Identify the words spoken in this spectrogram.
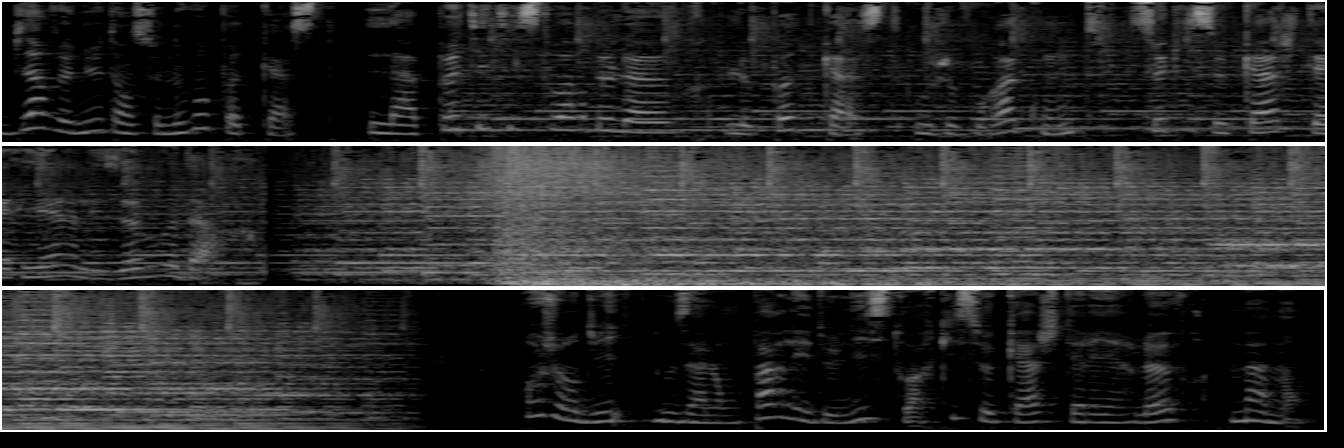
bienvenue dans ce nouveau podcast. La petite histoire de l'œuvre, le podcast où je vous raconte ce qui se cache derrière les œuvres d'art. Aujourd'hui, nous allons parler de l'histoire qui se cache derrière l'œuvre Maman.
